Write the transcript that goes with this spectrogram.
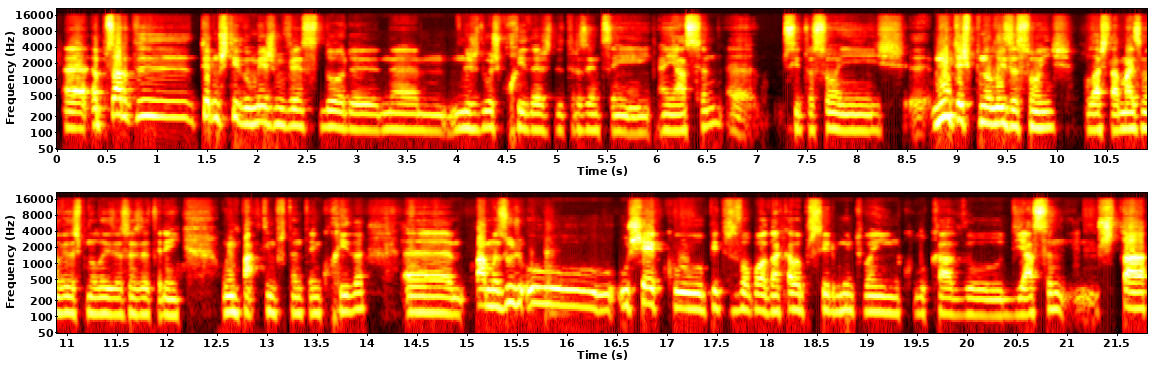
Uh, apesar de termos tido o mesmo vencedor uh, na, nas duas corridas de 300 em, em Assen, uh, situações, muitas penalizações, lá está mais uma vez as penalizações a terem um impacto importante em corrida, pá, mas o, o, o checo Peter Svoboda acaba por ser muito bem colocado de Assen, está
